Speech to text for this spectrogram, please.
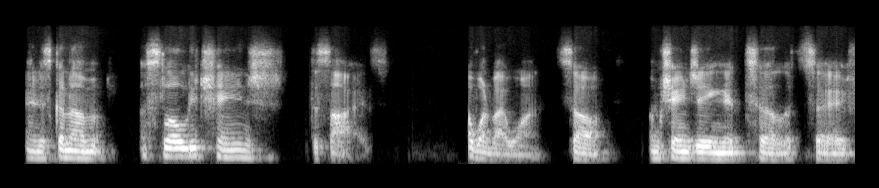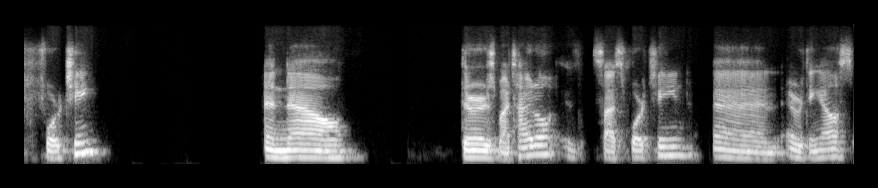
and it's gonna slowly change the size uh, one by one. So I'm changing it to, let's say 14. And now there's my title, size 14, and everything else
